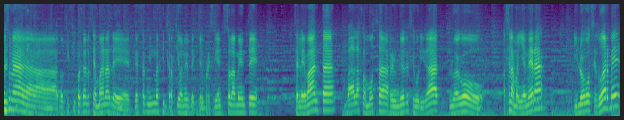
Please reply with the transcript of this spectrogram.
es una noticia importante de la semana de, de estas mismas filtraciones, de que el presidente solamente se levanta, va a la famosa reunión de seguridad, luego hace la mañanera y luego se duerme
